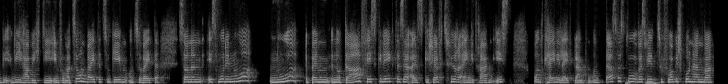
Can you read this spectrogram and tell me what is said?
wie, wie habe ich die Informationen weiterzugeben und so weiter, sondern es wurde nur nur beim Notar festgelegt, dass er als Geschäftsführer eingetragen ist und keine Leitplanken. Und das, was du, was wir mhm. zuvor besprochen haben, war,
